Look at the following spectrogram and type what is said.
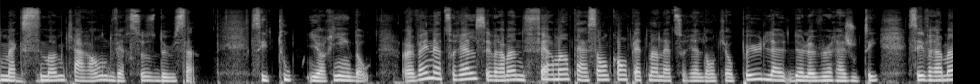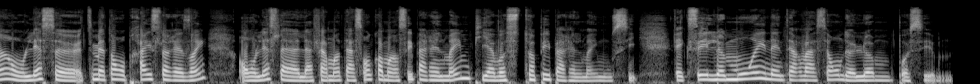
maximum 40 versus 200. C'est tout. Il n'y a rien d'autre. Un vin naturel, c'est vraiment une fermentation complètement naturelle. Donc, il n'y a pas eu de, le- de levure ajoutée. C'est vraiment, on laisse, euh, tu sais, mettons, on presse le raisin, on laisse la, la fermentation commencer par elle-même, puis elle va stopper par elle-même aussi. Fait que c'est le moins d'intervention de l'homme possible.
